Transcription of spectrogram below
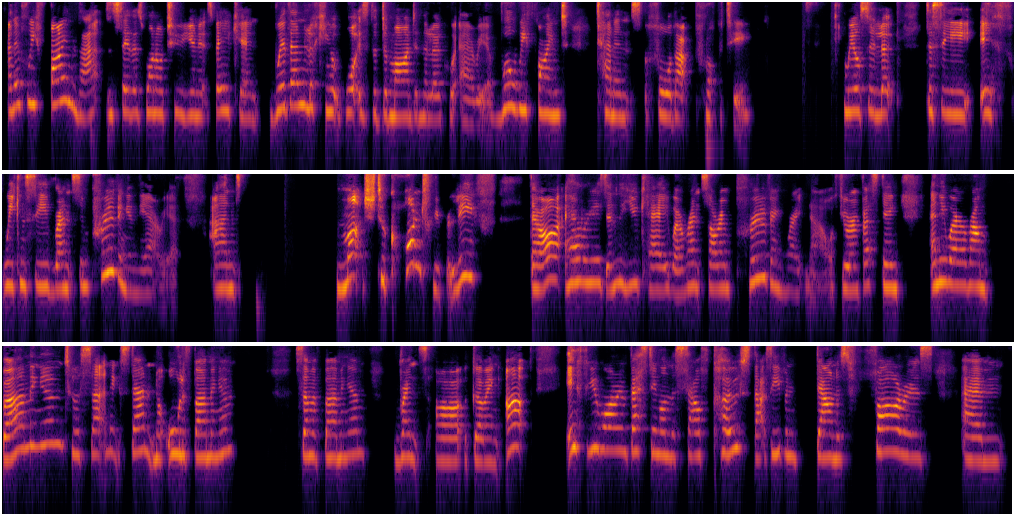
and if we find that and say there's one or two units vacant, we're then looking at what is the demand in the local area. Will we find tenants for that property? We also look to see if we can see rents improving in the area. And much to contrary belief, there are areas in the UK where rents are improving right now. If you're investing anywhere around Birmingham to a certain extent, not all of Birmingham, some of Birmingham, rents are going up. If you are investing on the south coast, that's even down as far as um,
